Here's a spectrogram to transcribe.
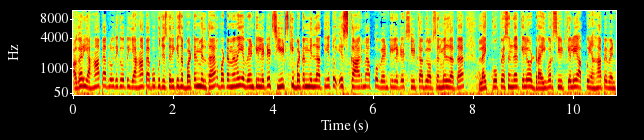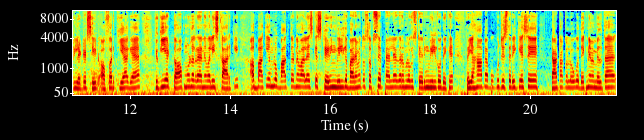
अगर यहाँ पे आप लोग देखो तो यहाँ पे आपको कुछ इस तरीके से बटन मिलता है। बटन है ना, ये वेंटिलेटेड सीट्स की बटन मिल जाती है तो इस कार में आपको वेंटिलेटेड सीट का भी ऑप्शन मिल जाता है। लाइक को पैसेंजर के लिए और ड्राइवर सीट के लिए आपको यहाँ पे वेंटिलेटेड सीट ऑफ़र किया गया है, क्योंकि ये टॉप मॉडल रहने वाली इस कार की। अब बाकी हम लोग बात करने वाले हैं इसके स्टेयरिंग व्हील के बारे में तो सबसे पहले अगर हम लोग स्टेयरिंग व्हील को देखें तो यहाँ पे आपको कुछ इस तरीके से टाटा का लोगो देखने में मिलता है।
